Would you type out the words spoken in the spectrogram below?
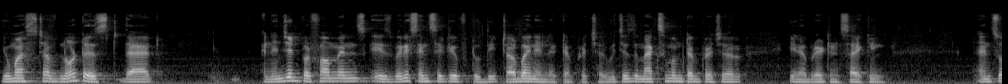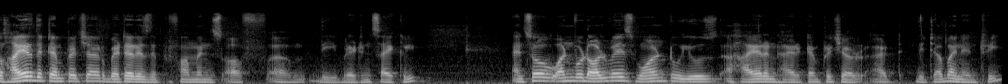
You must have noticed that an engine performance is very sensitive to the turbine inlet temperature, which is the maximum temperature in a Brayton cycle. And so, higher the temperature, better is the performance of um, the Brayton cycle. And so, one would always want to use a higher and higher temperature at the turbine entry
